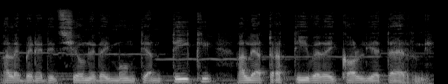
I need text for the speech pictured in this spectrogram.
alle benedizioni dei monti antichi, alle attrattive dei colli eterni,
